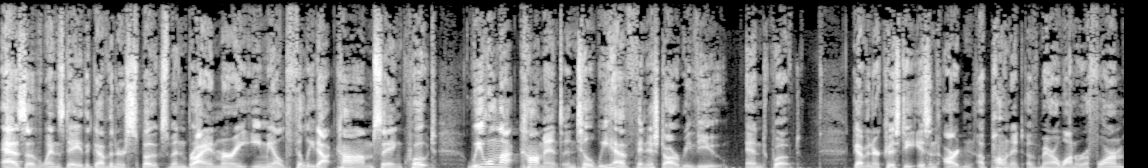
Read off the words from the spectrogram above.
As of Wednesday, the governor's spokesman, Brian Murray, emailed Philly.com saying, quote, we will not comment until we have finished our review, end quote. Governor Christie is an ardent opponent of marijuana reform,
